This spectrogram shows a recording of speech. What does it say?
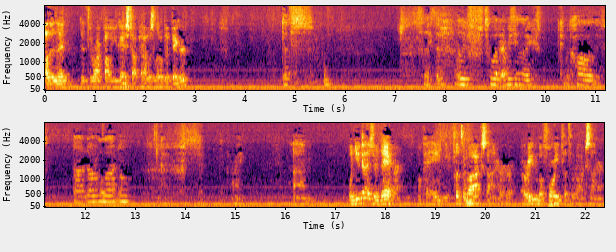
other than that the rock pile you guys stopped at was a little bit bigger? That's like the really to what everything that I can recall. Like, not not a whole lot, no. All right. Um, when you guys are there, okay, and you put the rocks on her, or even before you put the rocks on her,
